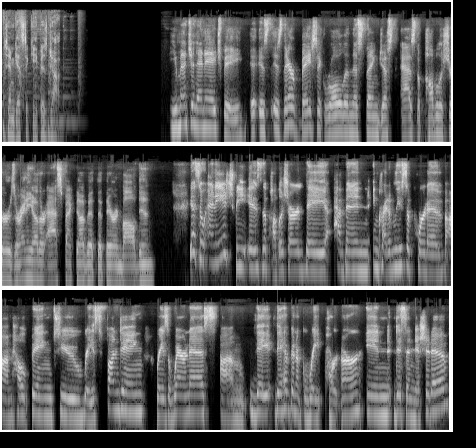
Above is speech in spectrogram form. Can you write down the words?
Tim gets to keep his job. You mentioned NAHB. Is is their basic role in this thing just as the publishers or any other aspect of it that they're involved in? Yeah, so NAHB is the publisher. They have been incredibly supportive, um, helping to raise funding, raise awareness. Um, they they have been a great partner in this initiative,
